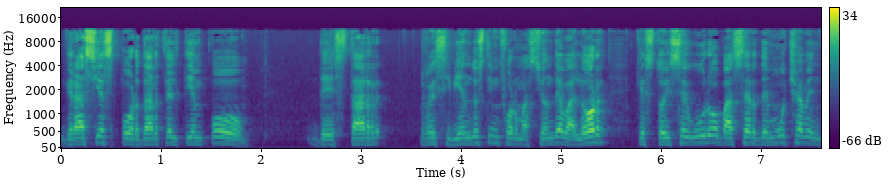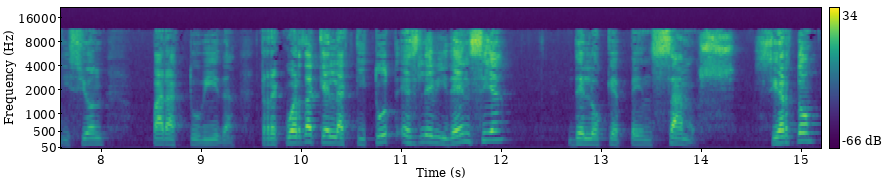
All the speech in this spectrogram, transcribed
Gracias por darte el tiempo de estar recibiendo esta información de valor que estoy seguro va a ser de mucha bendición para tu vida. Recuerda que la actitud es la evidencia de lo que pensamos, ¿cierto?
